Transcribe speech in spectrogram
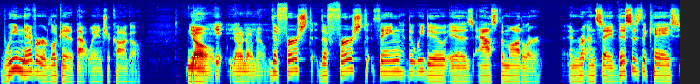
We never look at it that way in Chicago. No, it- no, no, no. The first the first thing that we do is ask the modeler and and say this is the case.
